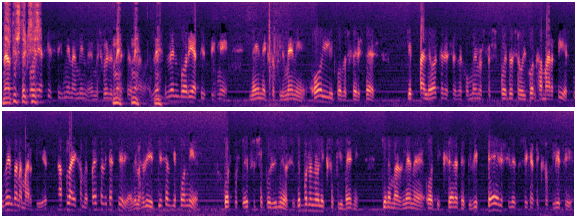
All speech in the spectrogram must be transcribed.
Να ρωτήσω το εξή. Δεν μπορεί αυτή τη στιγμή να μην. Με συγχωρείτε ναι, ναι, ναι. Δεν, δεν μπορεί αυτή τη στιγμή να είναι εξοφλημένοι όλοι οι ποδοσφαιριστές και παλαιότερες ενδεχομένως, θα σας πω εντός εισαγωγικών, αμαρτίες, που δεν ήταν αμαρτίες, απλά είχαμε πάει στα δικαστήρια. Δηλαδή υπήρχαν διαφωνίες ω προ το ύψο τη αποζημίωσης. Δεν μπορεί να είναι όλοι εξοφλημένοι και να μας λένε ότι ξέρετε, επειδή πέρυσι δεν τους είχατε εξοφλήσει,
